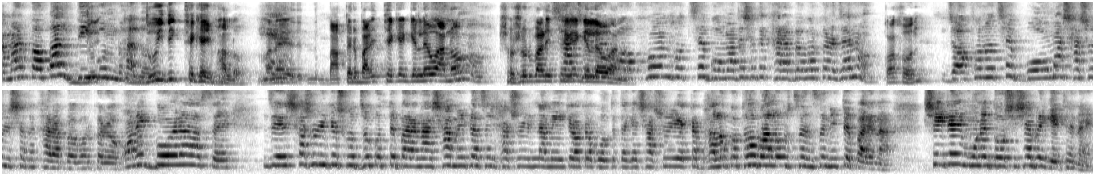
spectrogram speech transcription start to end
আমার কপাল দ্বিগুণ ভালো। দুই দিক থেকেই ভালো। মানে বাপের বাড়ি থেকে গেলেও আনো শ্বশুর বাড়ি থেকে গেলেও আনো। কখন হচ্ছে বৌমাদের সাথে খারাপ ব্যবহার করে জানো? কখন? যখন হচ্ছে বৌমা শাশুড়ির সাথে খারাপ ব্যবহার করে। অনেক বউয়েরা আছে যে শাশুড়িকে সহ্য করতে পারে না, স্বামীর কাছে শাশুড়ির নামে এটা ওটা বলতে থাকে, শাশুড়ি একটা ভালো কথাও ভালো সেন্সে নিতে পারে না, সেইটাই মনে দোষ হিসাবে গেঁথে নেয়।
